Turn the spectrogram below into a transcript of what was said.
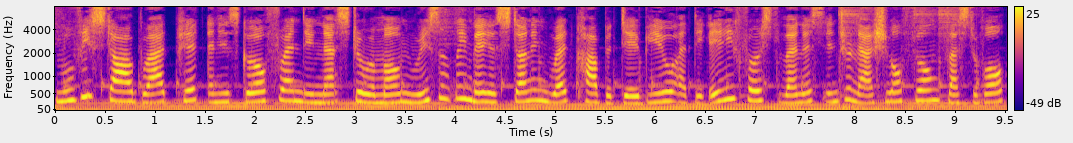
Movie star Brad Pitt and his girlfriend Ines de Ramon recently made a stunning red carpet debut at the 81st Venice International Film Festival,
